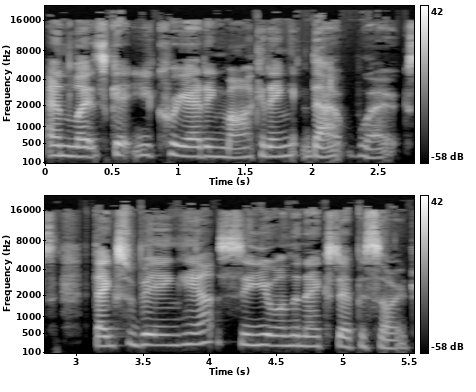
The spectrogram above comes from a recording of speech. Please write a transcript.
and let's get you creating marketing that works. Thanks for being here. See you on the next episode.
